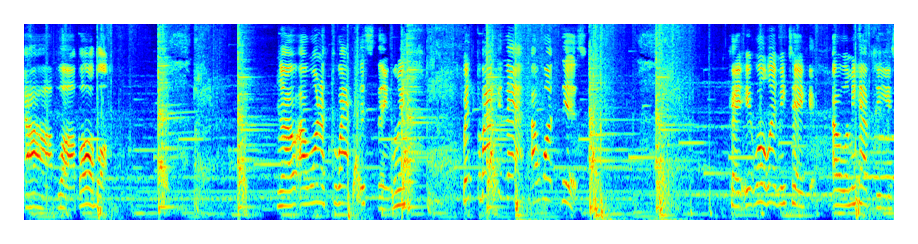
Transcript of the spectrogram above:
Ah, blah, blah, blah. No, I want to thwack this thing. Let me... Quit thwacking that! I want this. Okay, it won't let me take it. Oh, let me have these.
